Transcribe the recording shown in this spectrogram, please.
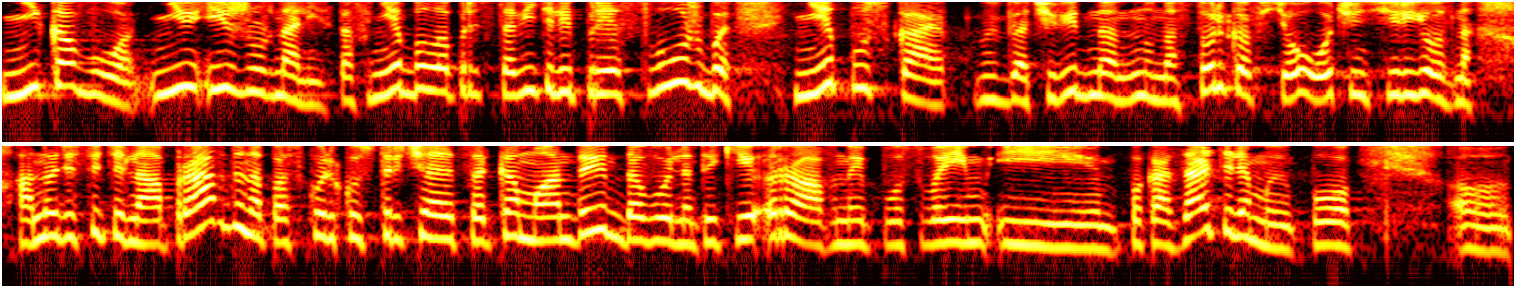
Никого, ни из журналистов, не было представителей пресс-службы, не пускают. Очевидно, ну, настолько все очень серьезно. Оно действительно оправдано, поскольку встречаются команды довольно-таки равные по своим и показателям, и по э,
